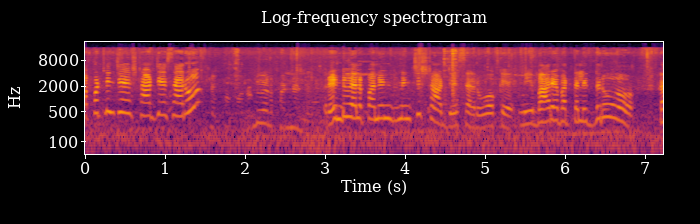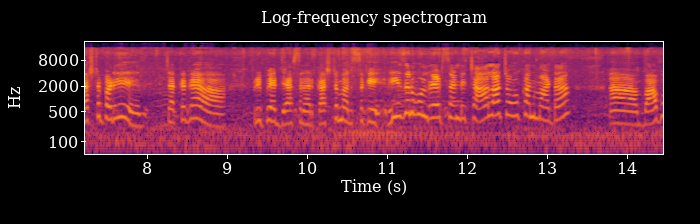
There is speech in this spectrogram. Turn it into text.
ఎప్పటి నుంచి స్టార్ట్ చేశారు? రెండు వేల పన్నెండు రెండు వేల పన్నెండు నుంచి స్టార్ట్ చేశారు ఓకే. మీ భార్య భర్తలు ఇద్దరూ కష్టపడి చక్కగా ప్రిపేర్ చేస్తున్నారు కస్టమర్స్కి. రీజనబుల్ రేట్స్ అండి చాలా చౌక్ అనమాట బాబు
